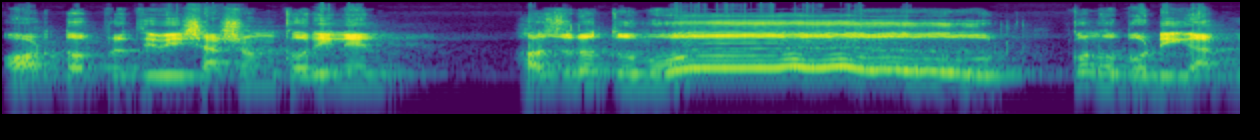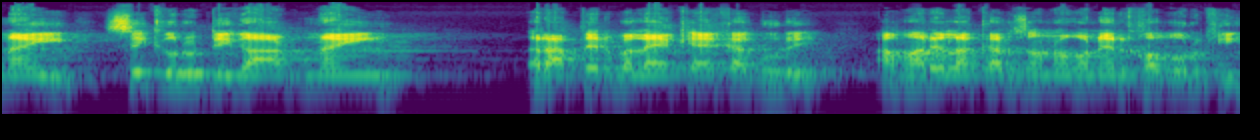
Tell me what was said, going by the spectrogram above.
অর্ধ পৃথিবী শাসন করিলেন হজরত উমর। কোনো বডিগার্ড নাই সিকিউরিটি গার্ড নাই। রাতের বেলা একা একা ঘুরে, আমার এলাকার জনগণের খবর কি?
